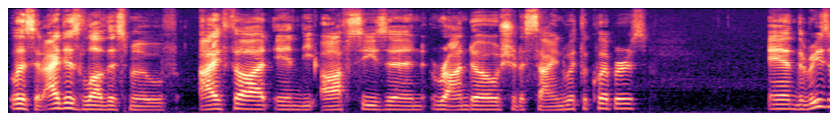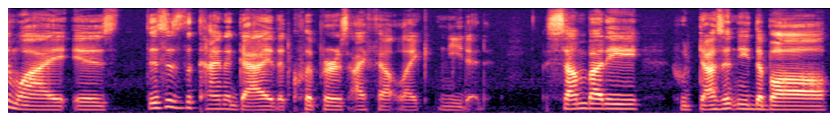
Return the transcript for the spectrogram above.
Listen, I just love this move. I thought in the offseason Rondo should have signed with the Clippers. And the reason why is this is the kind of guy the Clippers I felt like needed. Somebody who doesn't need the ball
